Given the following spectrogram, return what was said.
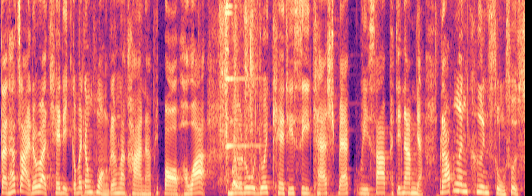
แต่ถ้าจ่ายด้วยบัตรเครดิตก็ไม่ต้องห่วงเรื่องราคานะพี่ปอ เพราะว่าเมื่อรูดด้วย KTC Cashback Visa Platinum เนี่ย รับเงินคืนสูงสุด 0.8%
